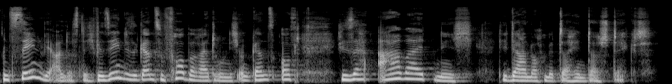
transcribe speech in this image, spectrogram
Das sehen wir alles nicht. Wir sehen diese ganze Vorbereitung nicht und ganz oft diese Arbeit nicht, die da noch mit dahinter steckt.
